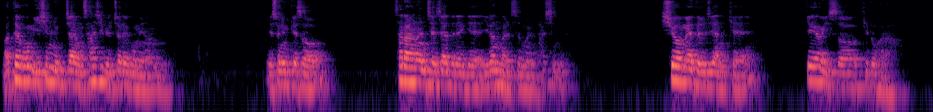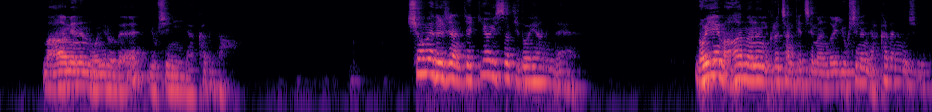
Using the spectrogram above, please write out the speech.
마태복음 26장 41절에 보면 예수님께서 사랑하는 제자들에게 이런 말씀을 하십니다. 시험에 들지 않게 깨어 있어 기도하라. 마음에는 원이로되 육신이 약하도다. 시험에 들지 않게 깨어 있어 기도해야 하는데 너희의 마음은 그렇지 않겠지만 너희 육신은 약하다는 것입니다.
